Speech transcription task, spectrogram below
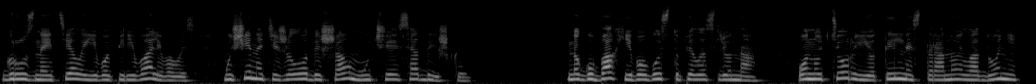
Грузное тело его переваливалось, мужчина тяжело дышал, мучаясь одышкой. На губах его выступила слюна. Он утер ее тыльной стороной ладони,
